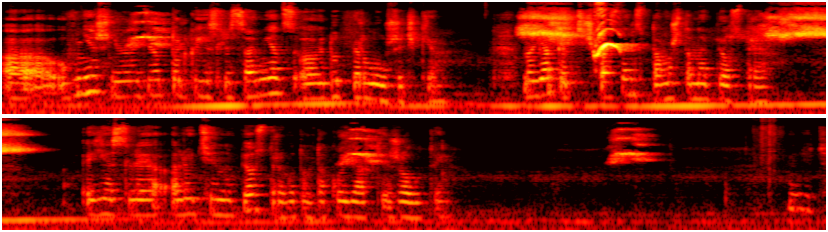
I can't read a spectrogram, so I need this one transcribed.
А, внешнюю идет только если самец, а, идут перлушечки. Но яркая птичка останется, потому что она пестрая. Если лютина пестрый, вот он такой яркий, желтый. Видите?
